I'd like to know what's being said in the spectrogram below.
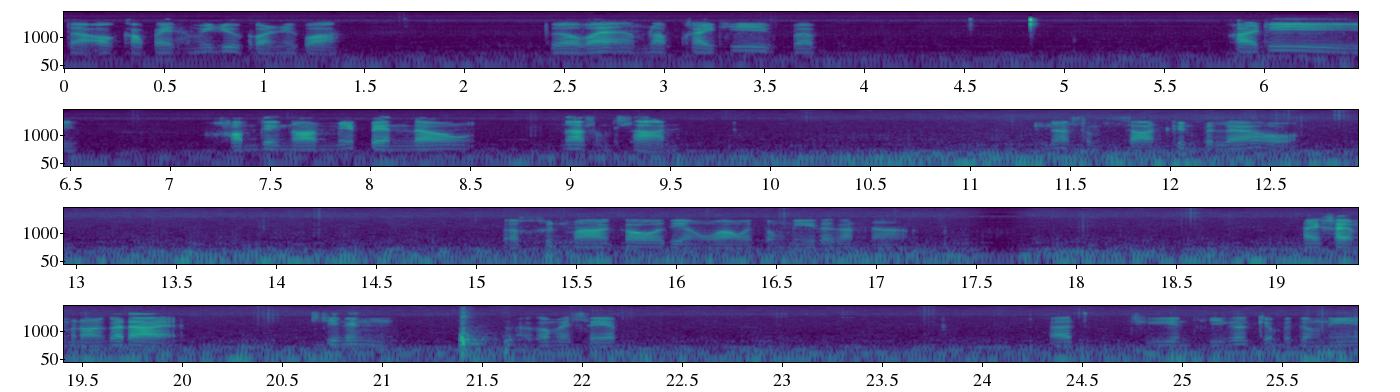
แต่เอากลับไปทำให้ดูก่อนดีกว่าเผื่อไว้สำหรับใครที่แบบ ใครที่ทำเตียงนอนไม่เป็นแล้วน่าสงสาร น่าสงสารขึ้นไปแล้ว แล้วขึ้นมาก็เตียงวางไว้ตรงนี้แล้วกันนะ ให้ใครมานอนก็ได้ ที่หนึ่งแล้วก็ไม่เซฟ แล้ว TNT ก็เก็บไว้ตรงนี้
